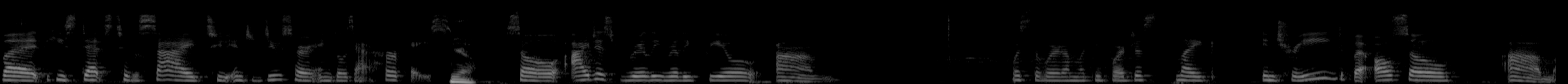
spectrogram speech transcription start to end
but he steps to the side to introduce her and goes at her pace yeah, so I just really, really feel um what's the word I'm looking for? Just like intrigued, but also um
